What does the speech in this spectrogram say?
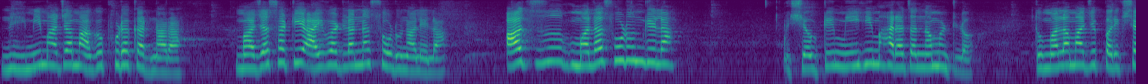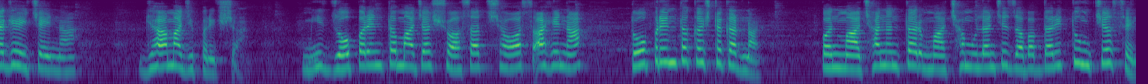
नेहमी माझ्या मागं पुढं करणारा माझ्यासाठी आईवडिलांना सोडून आलेला आज मला सोडून गेला. शेवटी मीही महाराजांना म्हटलं तुम्हाला माझी परीक्षा घ्यायची आहे ना? घ्या माझी परीक्षा. मी जोपर्यंत माझ्या श्वासात श्वास आहे ना तोपर्यंत कष्ट करणार. पण माझ्यानंतर माझ्या मुलांची जबाबदारी तुमची असेल.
